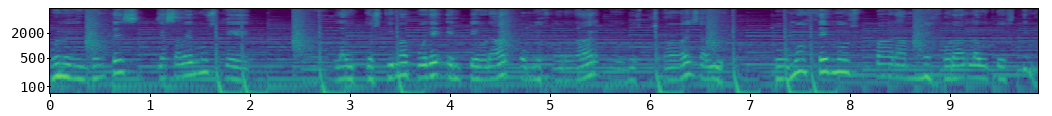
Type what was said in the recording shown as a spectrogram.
Bueno, y entonces ya sabemos que eh, la autoestima puede empeorar o mejorar eh, nuestro estado de salud. ¿Cómo hacemos para mejorar la autoestima?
